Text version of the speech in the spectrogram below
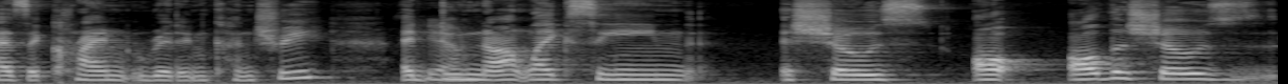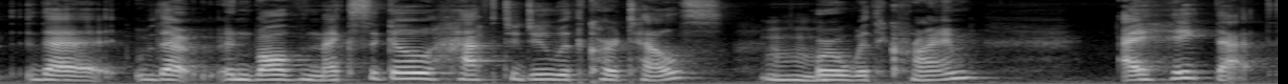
as a crime-ridden country. I do not like seeing shows all all the shows that that involve Mexico have to do with cartels mm-hmm. or with crime. I hate that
